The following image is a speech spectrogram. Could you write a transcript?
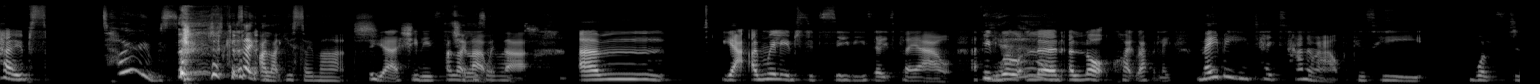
Tobes. Tobes. She's saying, "I like you so much." Yeah, she needs to I like chill you out so with much. that. Um, yeah, I'm really interested to see these dates play out. I think we'll learn a lot quite rapidly. Maybe he takes Hannah out because he wants to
